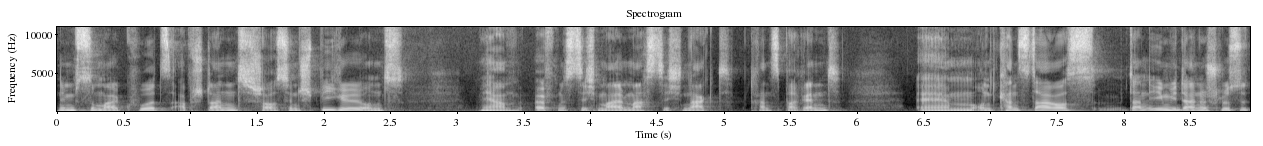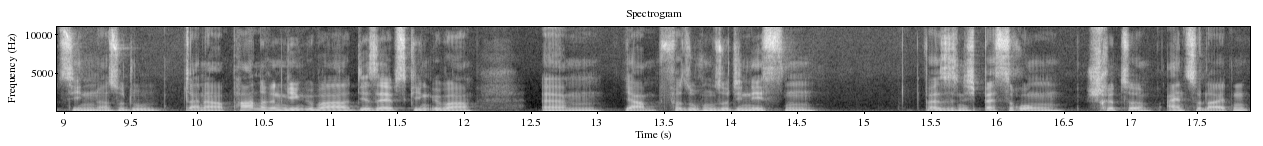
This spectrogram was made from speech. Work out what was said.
nimmst du mal kurz Abstand, schaust in den Spiegel und ja, öffnest dich mal, machst dich nackt, transparent ähm, und kannst daraus dann irgendwie deine Schlüsse ziehen. Also du deiner Partnerin gegenüber, dir selbst gegenüber, ähm, ja, versuchen so die nächsten, weiß ich nicht, Besserungen, Schritte einzuleiten.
